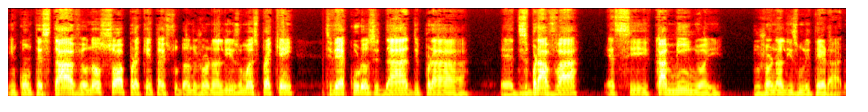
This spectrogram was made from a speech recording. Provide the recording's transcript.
incontestável, não só para quem está estudando jornalismo, mas para quem tiver curiosidade para é, desbravar esse caminho aí do jornalismo literário.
